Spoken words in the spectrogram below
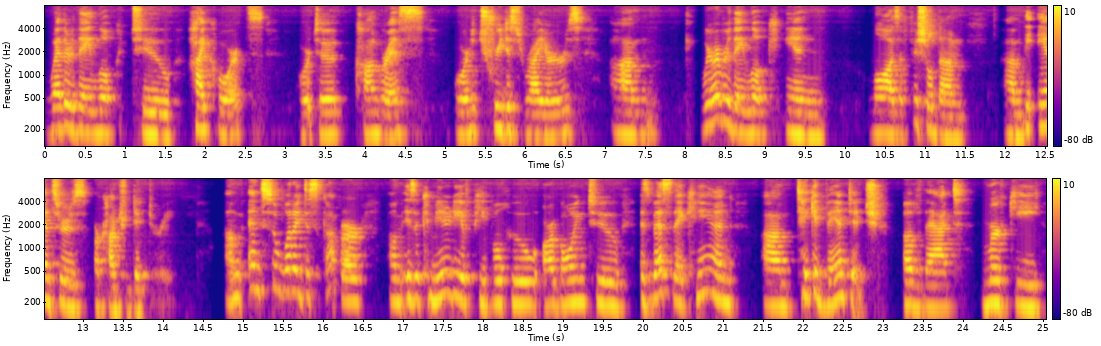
whether they look to high courts or to Congress or to treatise writers, um, wherever they look in law's officialdom, um, the answers are contradictory. Um, and so what I discover um, is a community of people who are going to, as best they can, um, take advantage of that murky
